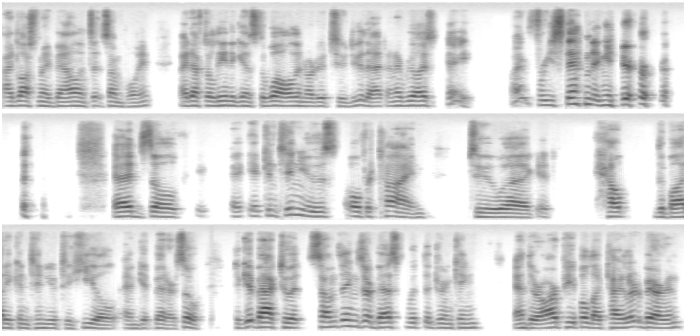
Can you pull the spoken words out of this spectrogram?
I'd lost my balance at some point. I'd have to lean against the wall in order to do that. And I realized, hey, I'm freestanding here. and so it, it, continues over time to uh, help the body continue to heal and get better. So to get back to it, some things are best with the drinking, and there are people like Tyler LeBaron,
